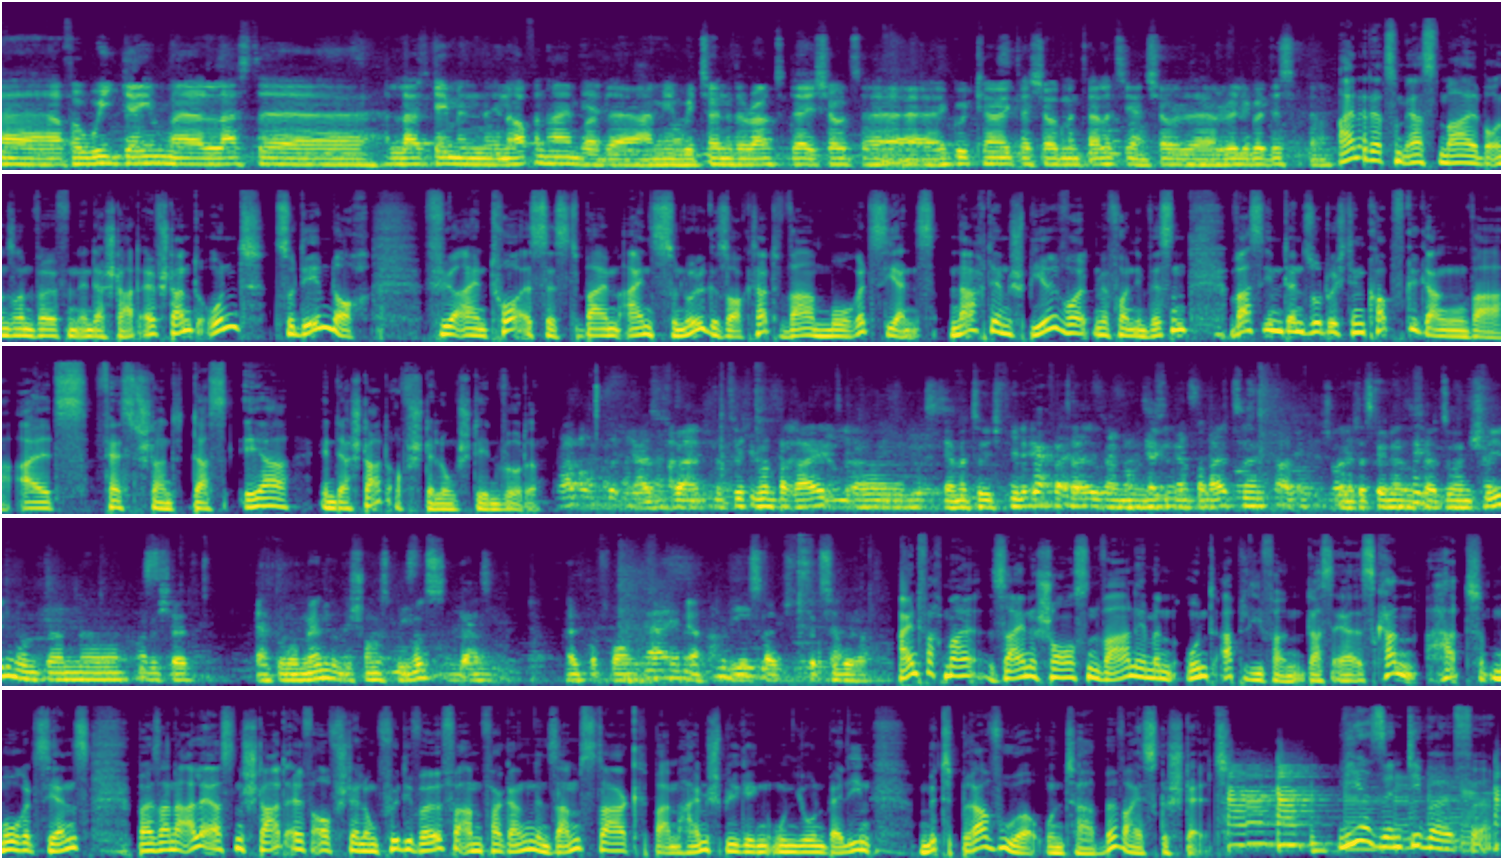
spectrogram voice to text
uh, of a weak game uh, last uh, last game in, in Hoffenheim, but uh, I mean, we turned it around today. Showed uh, good character, showed mentality, and showed uh, really good discipline. Einer, der zum ersten Mal bei unseren Wölfen in der Startelf stand und zudem noch für ein Torassist beim 1 zu 0 gesorgt hat, war Moritz Jens. Nach dem Spiel wollten wir von ihm wissen, was ihm denn so durch den Kopf gegangen war, als feststand, dass er in der Startaufstellung stehen würde. Ja, also ich war natürlich immer bereit. Äh, natürlich viele Innenverteidiger, die müssen immer bereit sein. Und das Trainer hat sich halt so entschieden und dann äh, habe ich halt ja, den Moment und die Chance genutzt und dann halt. Ja, es halt. Einfach mal seine Chancen wahrnehmen und abliefern, dass er es kann, hat Moritz Jens bei seiner allerersten Startelf-Aufstellung für die Wölfe am vergangenen Samstag beim Heimspiel gegen Union Berlin mit Bravour unter Beweis gestellt. Wir sind die Wölfe.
